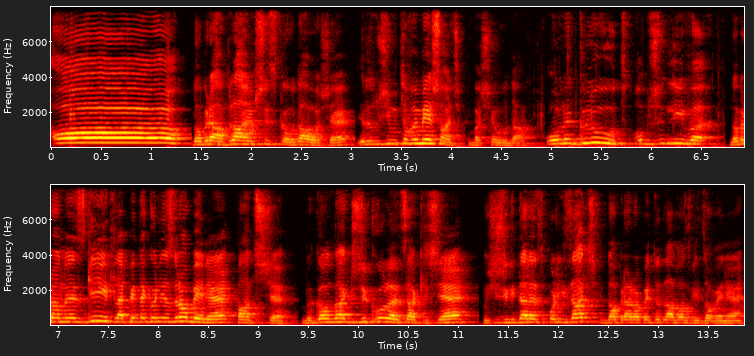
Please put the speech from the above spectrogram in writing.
O! Dobra, wlałem wszystko, udało się. Teraz musimy to wymieszać. Chyba się uda. Ole glut, obrzydliwe. Dobra, no jest git, lepiej tego nie zrobię, nie? Patrzcie, wygląda jak żykulec jakiś, nie? Musisz widelec polizać? Dobra, robię to dla was, widzowie, nie?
